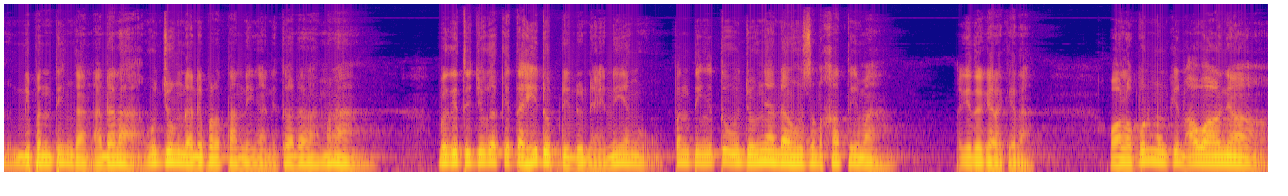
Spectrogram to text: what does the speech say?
dipentingkan adalah ujung dari pertandingan itu adalah menang. Begitu juga kita hidup di dunia ini yang penting itu ujungnya adalah husnul khatimah. Begitu kira-kira. Walaupun mungkin awalnya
